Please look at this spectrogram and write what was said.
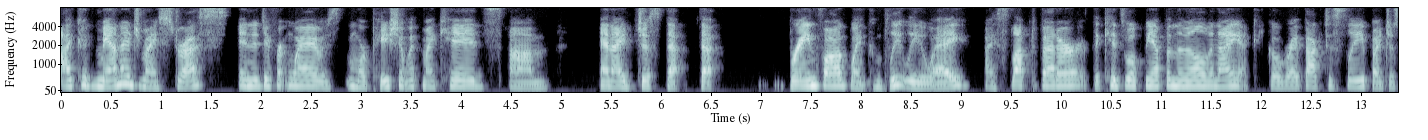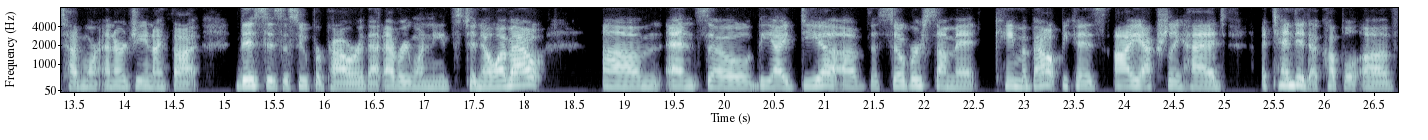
I could manage my stress in a different way. I was more patient with my kids. Um, and I just that that brain fog went completely away. I slept better. If the kids woke me up in the middle of the night, I could go right back to sleep. I just had more energy. And I thought, this is a superpower that everyone needs to know about. Um, and so the idea of the Sober Summit came about because I actually had attended a couple of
